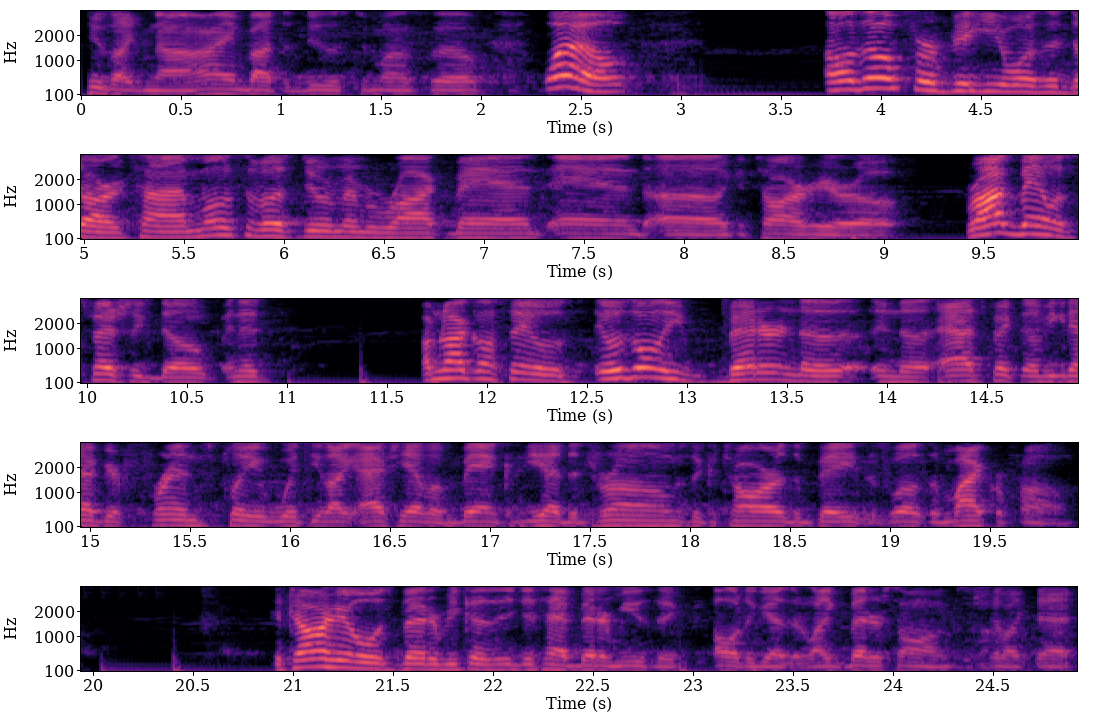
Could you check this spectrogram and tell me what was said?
He was like, "Nah, I ain't about to do this to myself." Well, although for Biggie was a dark time, most of us do remember Rock Band and uh, Guitar Hero. Rock Band was especially dope, and it. I'm not gonna say it was. It was only better in the in the aspect of you could have your friends play with you, like actually have a band, because you had the drums, the guitar, the bass, as well as the microphone. Guitar Hero was better because it just had better music altogether, like better songs and shit like that.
